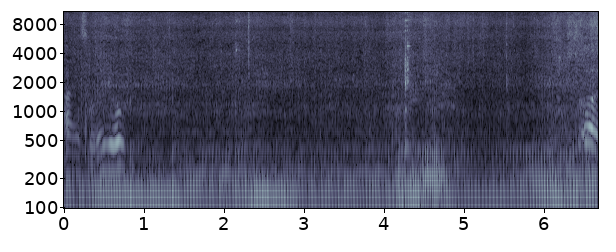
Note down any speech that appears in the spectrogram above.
ทางสวยอยู่โอ้ย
